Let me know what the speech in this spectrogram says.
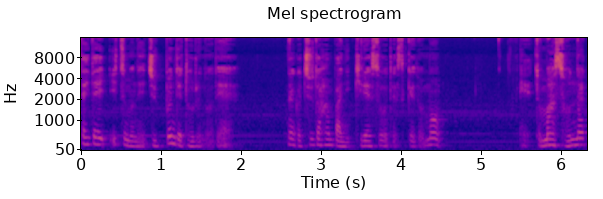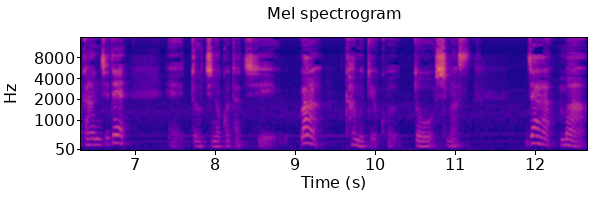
大体いつもね10分で撮るのでなんか中途半端に切れそうですけどもえっ、ー、とまあそんな感じで、えー、とうちの子たちは噛むということをします。じゃあまあ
